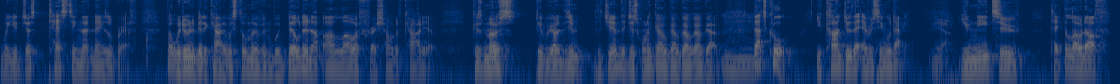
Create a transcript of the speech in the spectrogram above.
where you're just testing that nasal breath. But we're doing a bit of cardio. We're still moving. We're building up our lower threshold of cardio because most people go to the gym, the gym, they just want to go, go, go, go, go. Mm. That's cool. You can't do that every single day. Yeah. You need to take the load off,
